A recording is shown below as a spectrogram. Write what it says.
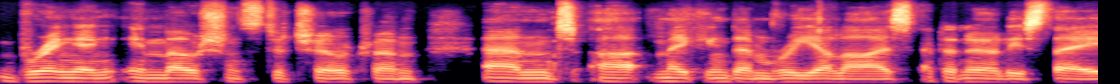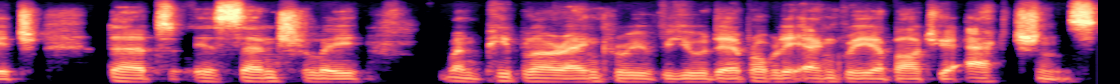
bringing emotions to children and uh, making them realize at an early stage that essentially when people are angry with you, they're probably angry about your actions.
